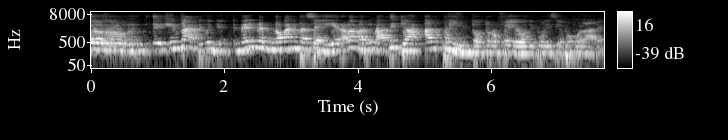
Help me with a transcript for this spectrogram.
eh, eh, infatti quindi nel 96 eravamo arrivati già al quinto trofeo di poesia popolare.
